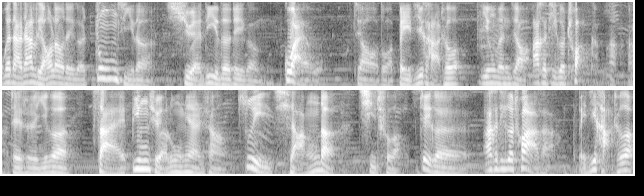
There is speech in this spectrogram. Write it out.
我给大家聊聊这个终极的雪地的这个怪物，叫做北极卡车，英文叫 Arctic Truck 啊啊，这是一个在冰雪路面上最强的汽车。这个 Arctic Truck 北极卡车，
